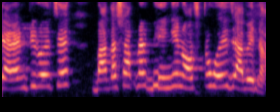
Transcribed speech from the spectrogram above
গ্যারান্টি রয়েছে বাতাসা আপনার ভেঙে নষ্ট হয়ে যাবে না।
